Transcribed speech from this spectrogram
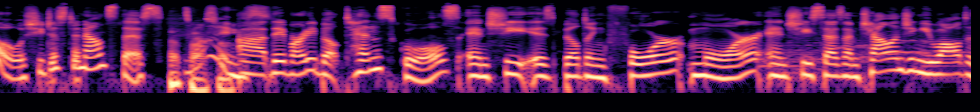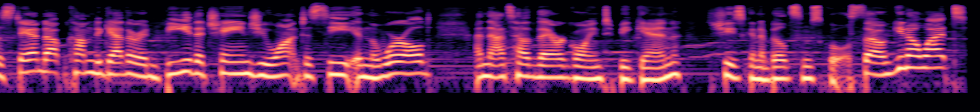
go. She just announced this. That's awesome. Uh, they've already built 10 schools and she is building four more. And she says, I'm challenging you all to stand up, come together, and be the change you want to see in the world. And that's how they're going to begin. She's going to build some schools. So, you know what?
